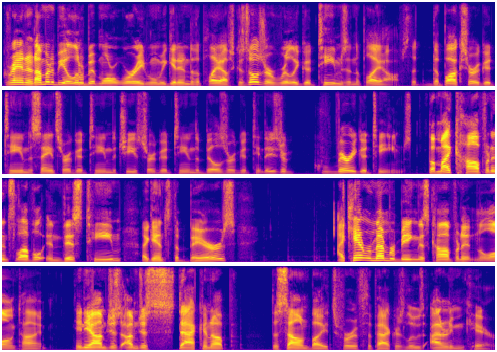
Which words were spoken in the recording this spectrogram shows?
Granted, I'm going to be a little bit more worried when we get into the playoffs because those are really good teams in the playoffs. The, the Bucs are a good team, the Saints are a good team, the Chiefs are a good team, the Bills are a good team. These are very good teams. But my confidence level in this team against the Bears, I can't remember being this confident in a long time. And yeah, I'm just I'm just stacking up the sound bites for if the Packers lose. I don't even care.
